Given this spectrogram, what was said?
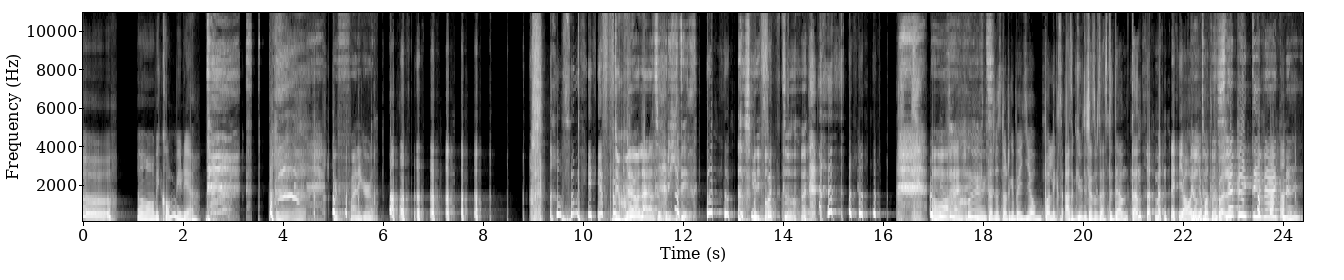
Uh, ja, vi kommer ju det. you funny girl. alltså, du bölar alltså på riktigt? Alltså jag dör. Åh oh, herregud. sjukt att vi snart ska börja jobba liksom. Alltså gud det känns som så studenten. Men jag har ju jobbat förr. Släpp inte iväg mig.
